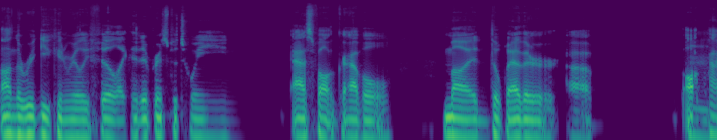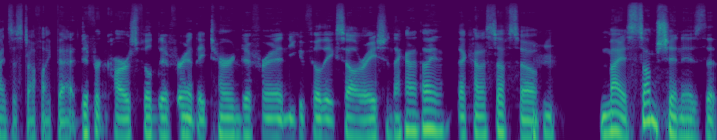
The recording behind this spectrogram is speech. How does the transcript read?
on the rig, you can really feel like the difference between asphalt, gravel, mud, the weather, uh, all Mhm. kinds of stuff like that. Different cars feel different; they turn different. You can feel the acceleration, that kind of thing, that kind of stuff. So Mhm. my assumption is that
